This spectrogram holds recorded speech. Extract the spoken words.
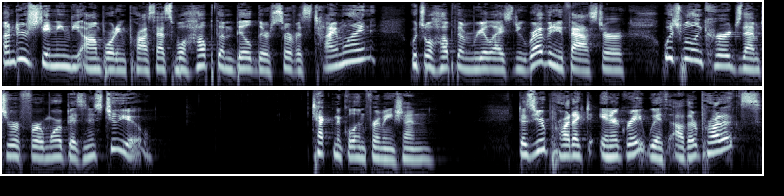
understanding the onboarding process will help them build their service timeline, which will help them realize new revenue faster, which will encourage them to refer more business to you. Technical information. Does your product integrate with other products?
